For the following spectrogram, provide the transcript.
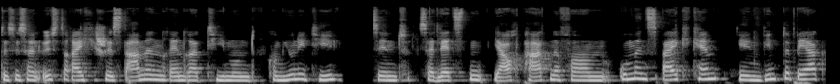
Das ist ein österreichisches Damenrennradteam und Community. Sind seit letztem Jahr auch Partner vom Women's Bike Camp in Winterberg.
